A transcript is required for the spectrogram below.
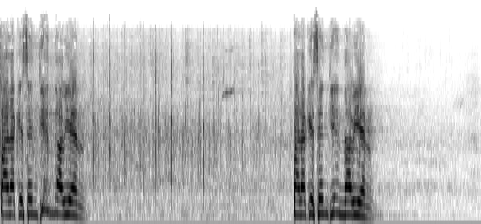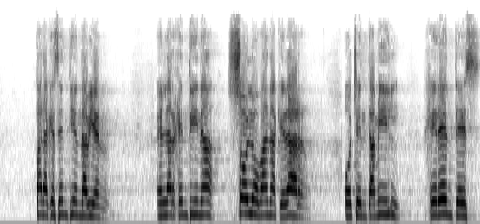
Para que se entienda bien, para que se entienda bien, para que se entienda bien, en la Argentina solo van a quedar 80 mil gerentes,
